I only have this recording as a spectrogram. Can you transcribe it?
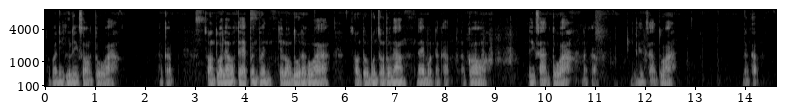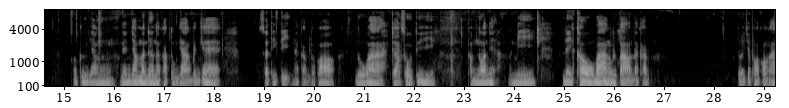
แล้วก็นี่คือเลขสองตัวนะครับสองตัวแล้วแต่เพื่อนๆจะลองดูนะครับว่า สองตัวบนสองตัวล่างได้หมดนะครับ แล้วก็เลขสามตัวนะครับนี่เลขสามตัวนะครับ ก็คือยังเน้นย้ำเหมือนเดิมนะครับ ทุกอย่างเป็นแค่สถิตินะครับ แล้วก็ดูว่าจากสูตรที่คำนวณเนี่ยมันมีเลขเข้าบ้างหรือเปล่านะครับ โดยเฉพาะของฮา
